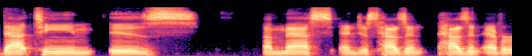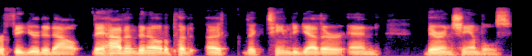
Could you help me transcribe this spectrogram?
That team is a mess and just hasn't hasn't ever figured it out. They haven't been able to put uh, the team together, and they're in shambles.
